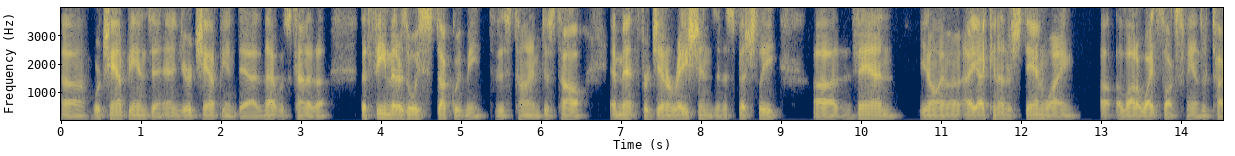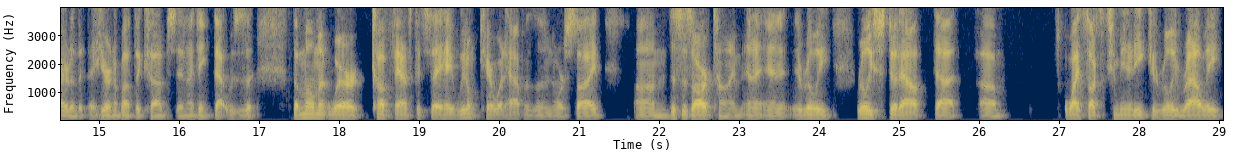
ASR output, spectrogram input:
uh, we're champions and, and, you're champion, Dad. And that was kind of the the theme that has always stuck with me to this time. Just how it meant for generations, and especially uh, then. You know, I, I, can understand why a, lot of White Sox fans are tired of the, hearing about the Cubs, and I think that was the, the moment where Cub fans could say, "Hey, we don't care what happens on the North Side. Um, this is our time," and and it really really stood out that um, White Sox community could really rally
